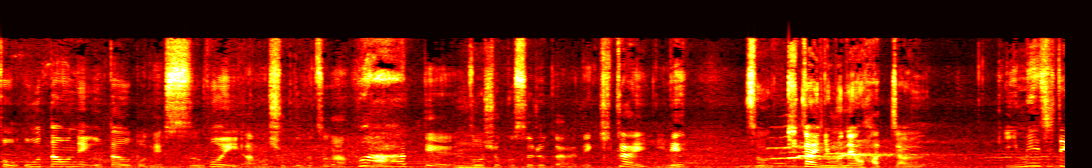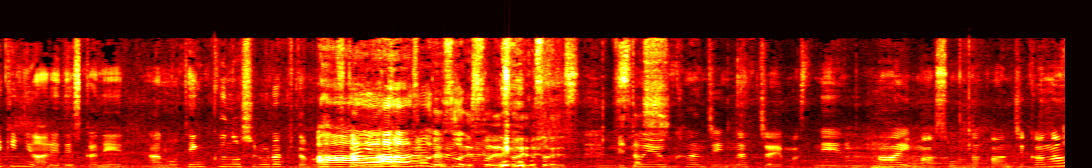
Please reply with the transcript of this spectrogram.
そうお歌をね歌うとねすごいあの植物がふわーって増殖するからね、機械にね。そう機械にも根を張っちゃうイメージ的にはあれですかねあの天空の城ラピュタのラピュそうですそうですそうですうん そういう感じになっちゃいますね、うん。はいまあそんな感じかな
